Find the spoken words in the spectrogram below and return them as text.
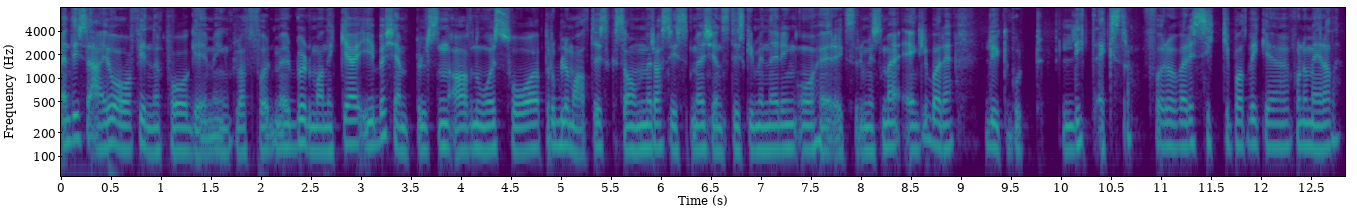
Men disse er jo å finne på gamingplattformer. Burde man ikke i bekjempelsen av noe så problematisk som rasisme, kjønnsdiskriminering og høyreekstremisme egentlig bare luke bort litt ekstra, for å være sikker på at vi ikke får noe mer av det?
